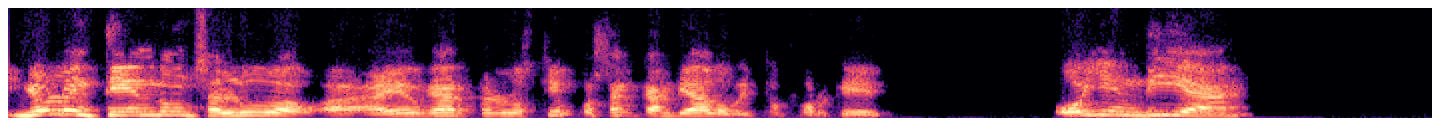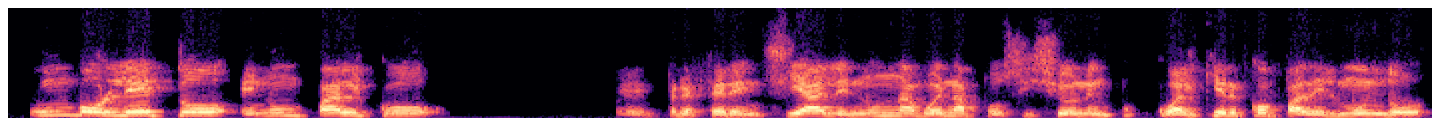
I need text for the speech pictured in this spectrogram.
yo lo entiendo, un saludo a, Edgar, pero los tiempos han cambiado, Beto, porque hoy en día un boleto en un palco eh, preferencial, en una buena posición en cualquier Copa del Mundo,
